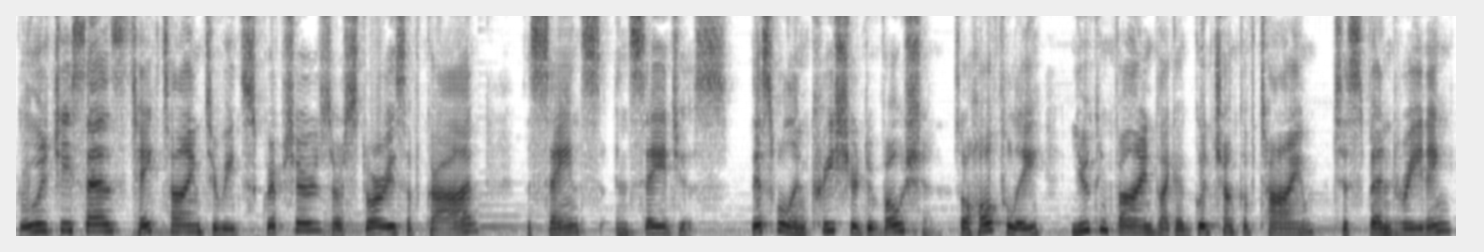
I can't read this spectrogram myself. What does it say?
Guruji says take time to read scriptures or stories of God the saints, and sages. This will increase your devotion. So hopefully you can find like a good chunk of time to spend reading,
